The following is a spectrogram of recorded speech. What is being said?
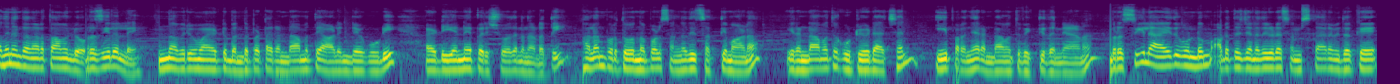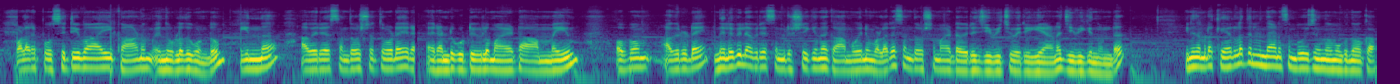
അതിനെന്താ നടത്താമല്ലോ? ബ്രസീലല്ലേ? ഇന്ന് അവരുമായിട്ട് ബന്ധപ്പെട്ട രണ്ടാമത്തെ ആളിന്റെ കൂടി ഡി എൻ എ പരിശോധന നടത്തി. ഫലം പുറത്തു വന്നപ്പോൾ സംഗതി സത്യമാണ്. ഈ രണ്ടാമത്തെ കുട്ടിയുടെ അച്ഛൻ ഈ പറഞ്ഞ രണ്ടാമത്തെ വ്യക്തി തന്നെയാണ്. ബ്രസീൽ ആയതുകൊണ്ടും അവിടുത്തെ ജനതയുടെ സംസ്കാരം ഇതൊക്കെ വളരെ പോസിറ്റീവായി കാണും എന്നുള്ളതുകൊണ്ടും ഇന്ന് അവർ സന്തോഷത്തോടെ രണ്ട് കുട്ടികളുമായിട്ട് ആ അമ്മയും ഒപ്പം അവരുടെ നിലവിൽ അവരെ സംരക്ഷിക്കുന്ന കാമുകനും വളരെ സന്തോഷമായിട്ട് അവർ ജീവിച്ചു വരികയാണ് ജീവിക്കുന്നുണ്ട്. ഇനി നമ്മുടെ കേരളത്തിൽ എന്താണ് സംഭവിച്ചതെന്ന് നമുക്ക് നോക്കാം.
